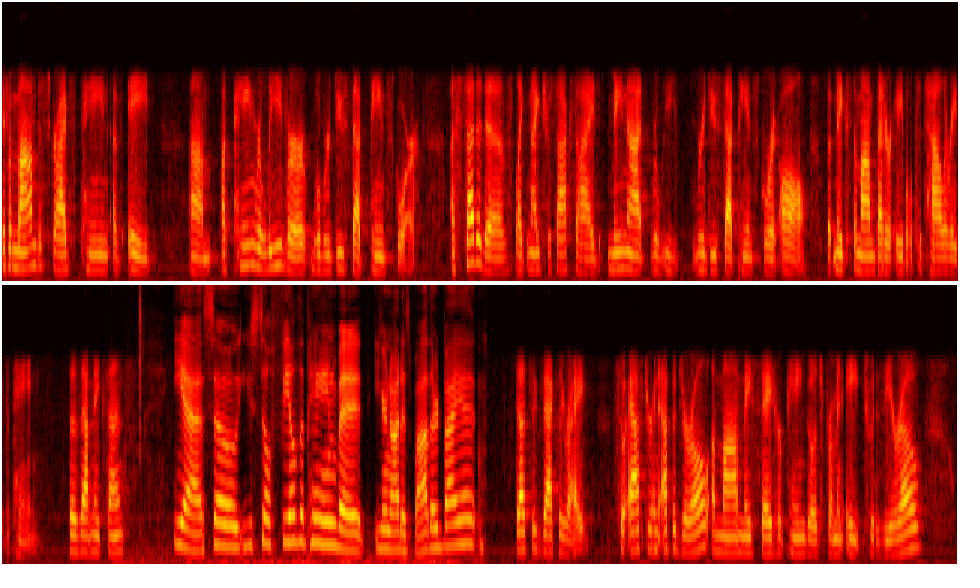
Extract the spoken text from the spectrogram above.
If a mom describes pain of 8, um, a pain reliever will reduce that pain score. A sedative, like nitrous oxide, may not really reduce that pain score at all, but makes the mom better able to tolerate the pain. Does that make sense? Yeah, so you still feel the pain, but you're not as bothered by it? That's exactly right. So after an epidural, a mom may say her pain goes from an 8 to a 0.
